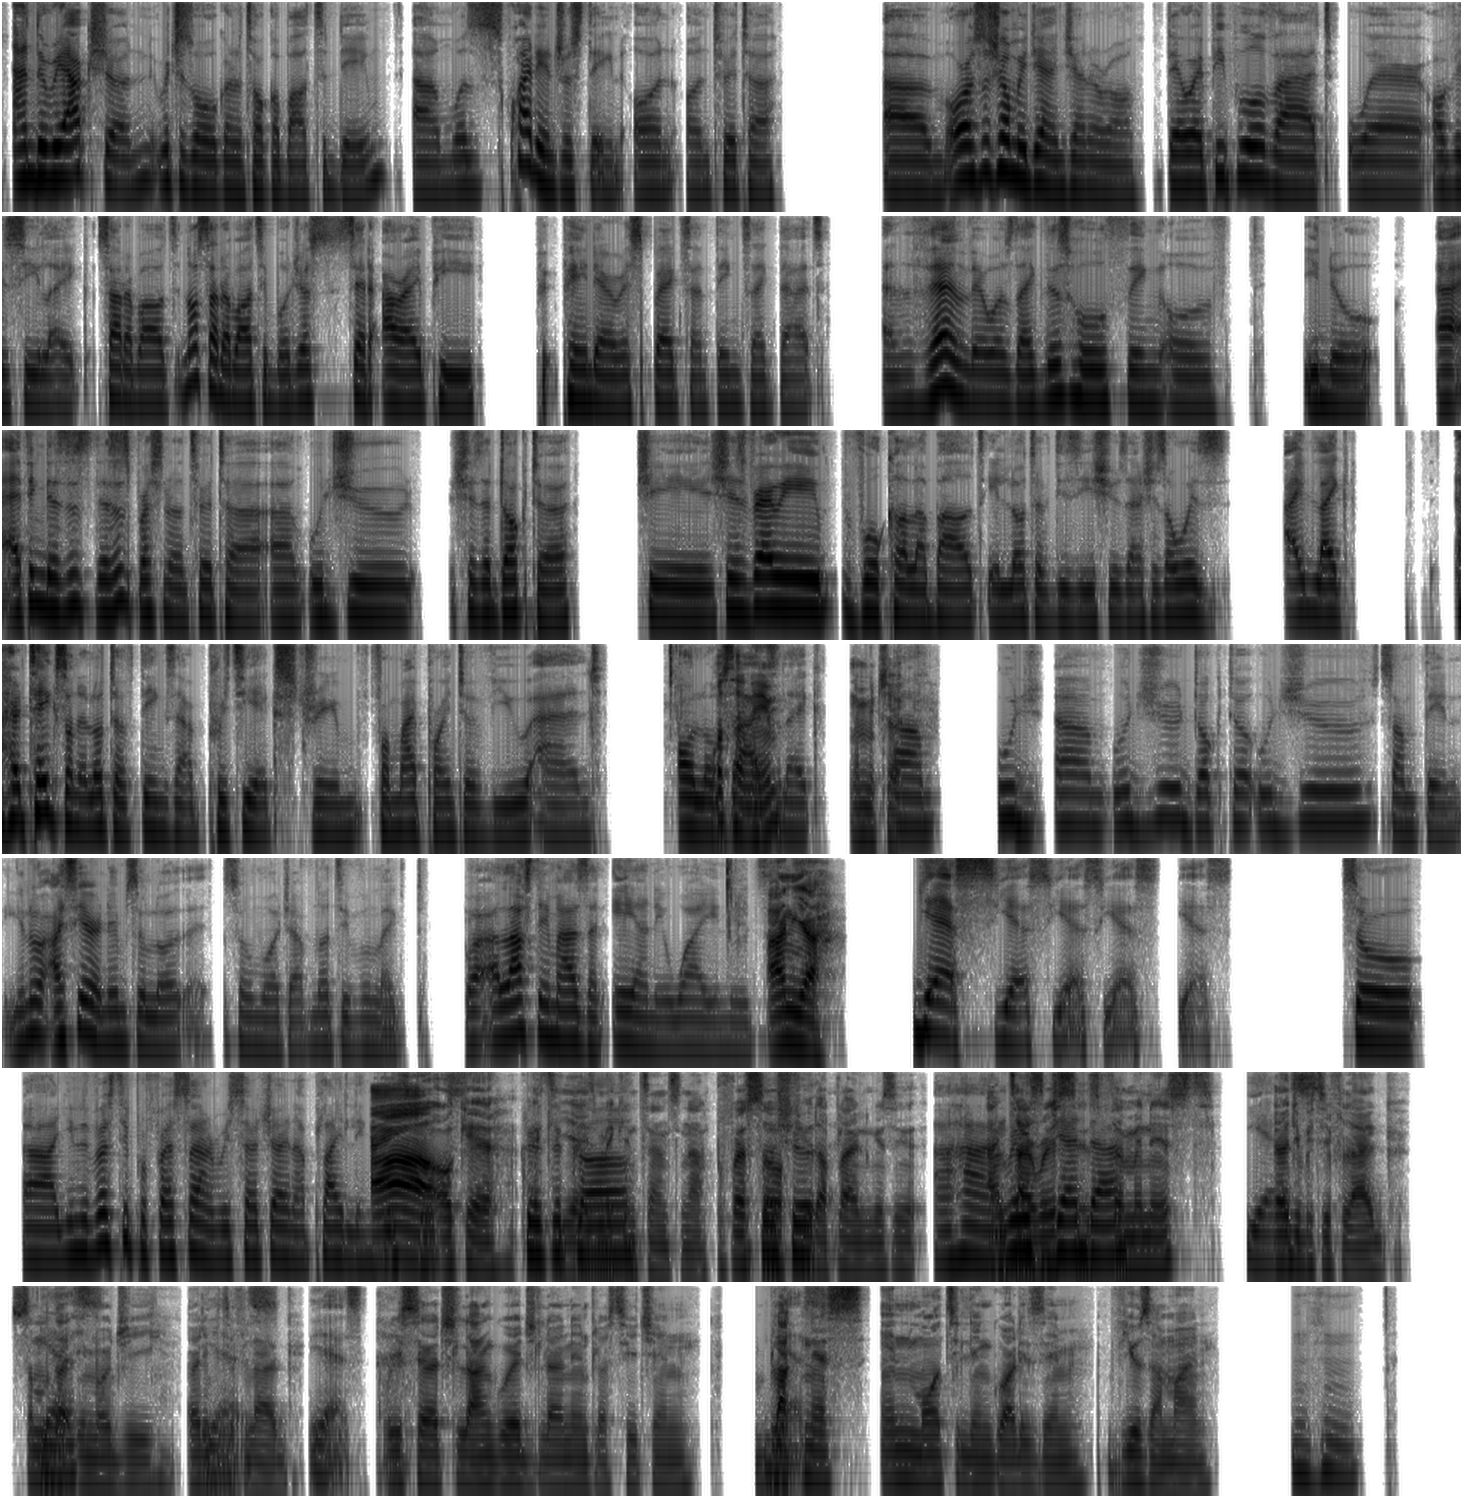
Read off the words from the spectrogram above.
and the reaction, which is what we're going to talk about today, um, was quite interesting on on Twitter um, or social media in general, there were people that were obviously like sad about, not sad about it, but just said RIP, p- paying their respects and things like that. And then there was like this whole thing of, you know, I, I think there's this there's this person on Twitter, um, Uju. She's a doctor. She she's very vocal about a lot of these issues, and she's always I like her takes on a lot of things are pretty extreme from my point of view, and all of What's her that name? like Let me check. um, Uj, um, Uju, Doctor Uju, something. You know, I see her name so lot, so much. I've not even like. But her last name has an A and a Y in it. Anya. yes, yes, yes, yes, yes. So, uh, university professor and researcher in applied linguistics. Ah, okay. Okay, Yeah, Critical, it's making sense now. Professor social- Field Applied Linguistics, Uh-huh. Anti-racist, gender. feminist, yes. LGBT flag, some of Yes. the emoji, LGBT yes. flag, Yes. research, language, learning plus teaching, blackness in multilingualism, views are mine. Mm-hmm.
